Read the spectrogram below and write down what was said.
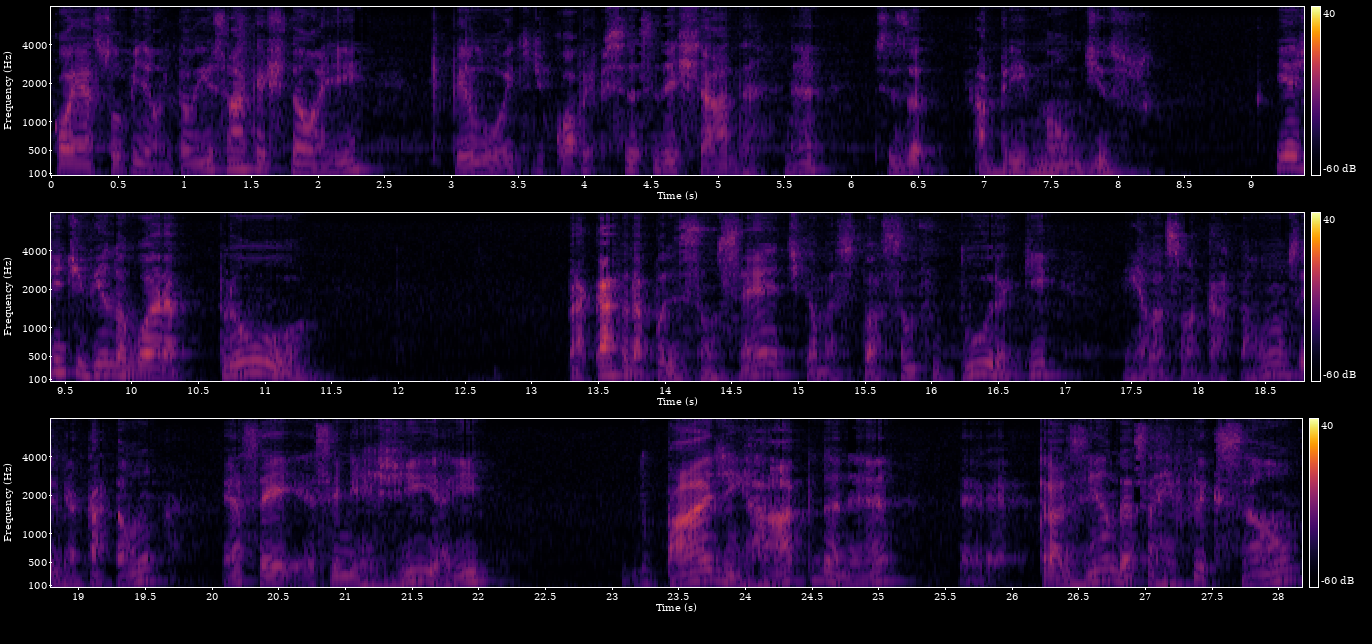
qual é a sua opinião. Então isso é uma questão aí que pelo oito de copas precisa ser deixada, né? Precisa abrir mão disso. E a gente vindo agora para a carta da posição 7, que é uma situação futura aqui, em relação à carta 1, você vê a carta 1, essa, essa energia aí do pajem rápida, né? É, trazendo essa reflexão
